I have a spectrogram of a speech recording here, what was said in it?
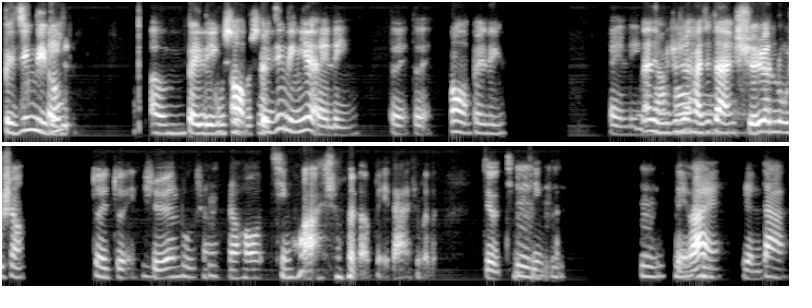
北京理工，嗯，北林，不不是，北京林业，北林，对对，哦，北林，北林，那你们就是还是在学院路上，对对，学院路上，然后清华什么的，北大什么的，就挺近的，嗯，北外、人大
